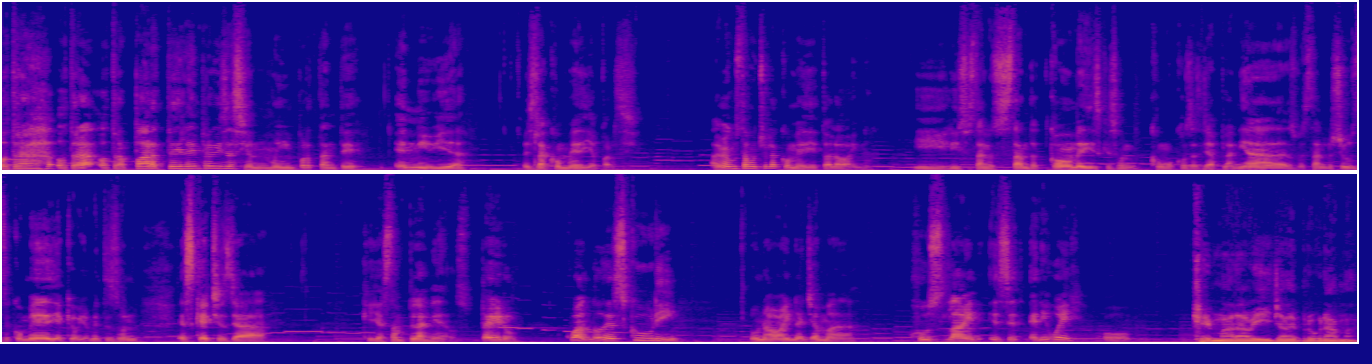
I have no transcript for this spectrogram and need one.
Otra, otra, otra parte de la improvisación muy importante en mi vida es la comedia, parce. A mí me gusta mucho la comedia y toda la vaina. Y listo, están los stand-up comedies, que son como cosas ya planeadas, o están los shows de comedia, que obviamente son sketches ya que ya están planeados. Pero cuando descubrí una vaina llamada Whose Line Is It Anyway? Qué maravilla de programa.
